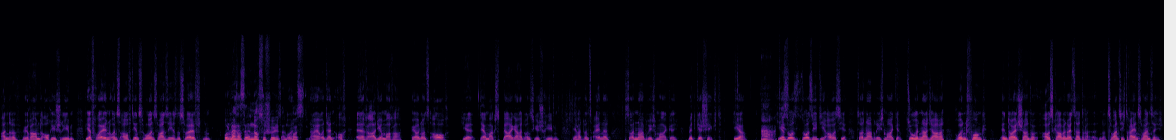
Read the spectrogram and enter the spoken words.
Andere Hörer haben da auch geschrieben. Wir freuen uns auf den 22.12. Und, und was hast du denn noch so Schönes an und, Post? Naja, und dann auch äh, Radiomacher hören uns auch. Hier, der Max Berger hat uns geschrieben. Der hat uns eine Sonderbriefmarke mitgeschickt. Hier, Ah, hier, so, so sieht die aus hier. Sonderbriefmarke zu 100 Jahre Rundfunk in Deutschland, Ausgabe 2023.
